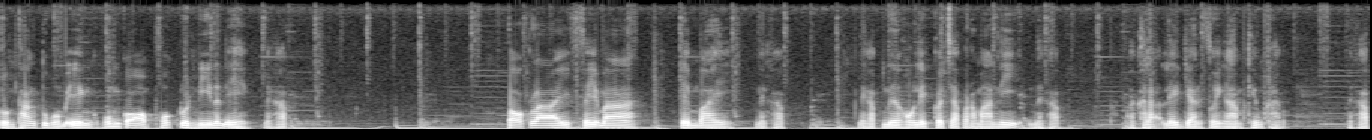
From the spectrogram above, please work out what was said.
รวมทั้งตัวผมเองผมก็พกรุ่นนี้นั่นเองนะครับ ตอกลายเสมาเต็มใบนะครับนะครับเนื้อของเหล็กก็จะประมาณนี้นะครับอักขระเลขยันสวยงามเข้มขังนะครับ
